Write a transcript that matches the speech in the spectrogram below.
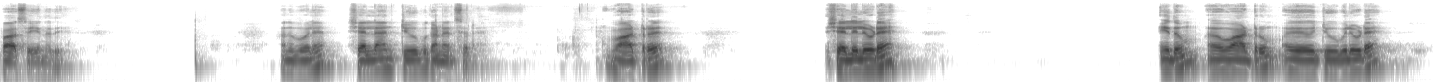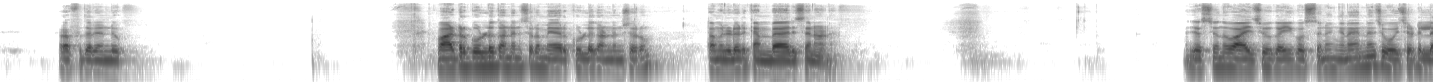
പാസ് ചെയ്യുന്നത്. അതുപോലെ shell and tube condenser. Water ഷെല്ലിലൂടെ ഇതും വാട്ടറും ട്യൂബിലൂടെ റെഫ്രിജറന്റും വാട്ടർ കൂൾഡ് കണ്ടൻസറും എയർ കൂൾഡ് കണ്ടൻസറും തമ്മിലുള്ള ഒരു കമ്പാരിസൺ ആണ്. ജസ്റ്റ് ഒന്ന് വായിച്ചു നോക്കുക ഈ ക്വസ്റ്റ്യൻ ഇങ്ങനെ തന്നെ ചോദിച്ചിട്ടില്ല.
